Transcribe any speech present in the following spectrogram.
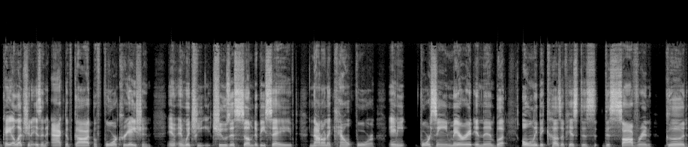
Okay, election is an act of God before creation in, in which He chooses some to be saved, not on account for any foreseen merit in them, but only because of His dis- dis- sovereign good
